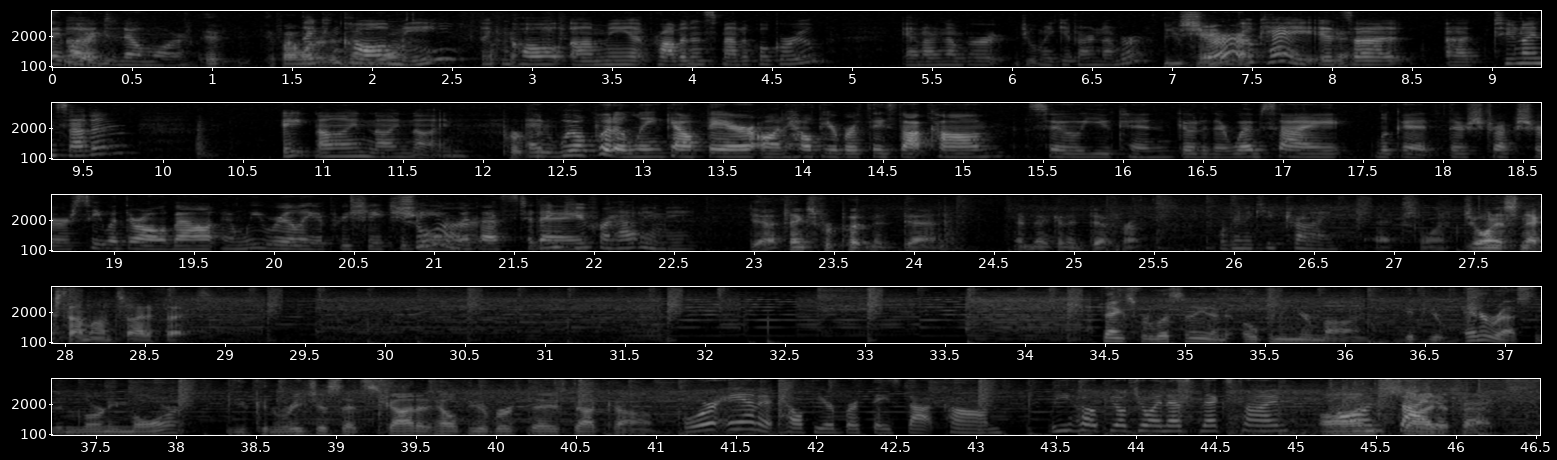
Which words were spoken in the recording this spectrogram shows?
They Right. wanted to know more. if, if I They wanted can to know call more? me. They can call uh, me at Providence Medical Group, and our number. Do you want me to give our number? You Sure. can. Okay, it's uh, uh, 297 8999. Perfect. And we'll put a link out there on healthierbirthdays.com so you can go to their website, look at their structure, see what they're all about. And we really appreciate you being with us today. Thank you for having me. yeah, thanks for putting a dent and making a difference. We're going to keep trying. Excellent. Join us next time on Side Affects. Thanks for listening and opening your mind. If you're interested in learning more, you can reach us at scott at healthierbirthdays.com. Or Ann at healthierbirthdays.com. We hope you'll join us next time On Side Affects.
